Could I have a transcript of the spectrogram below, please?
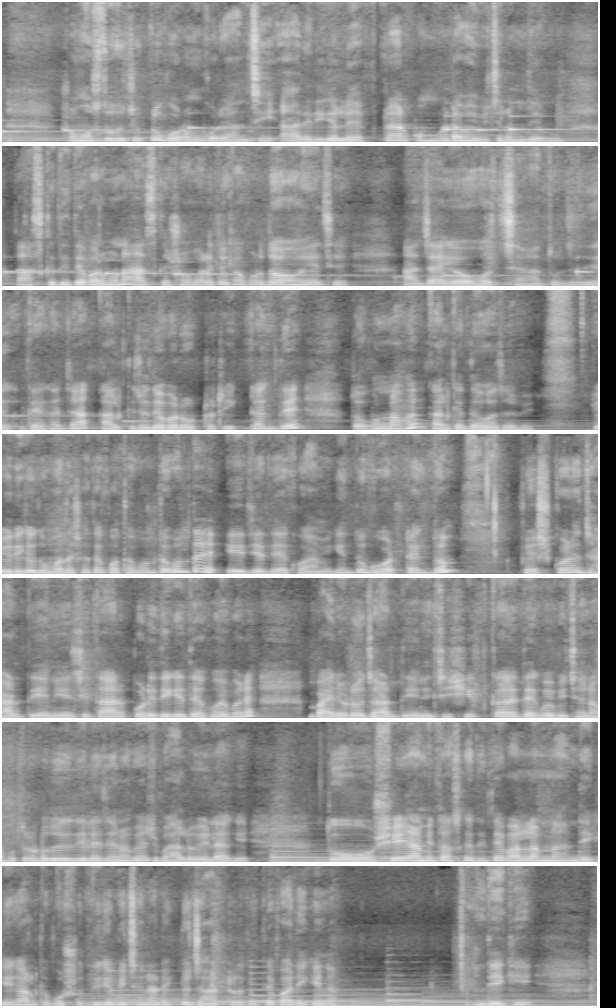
সমস্ত কিছু একটু গরম করে আনছি। আর এদিকে লেফটটা আর কম্বলটা ভেবেছিলাম দেবো। তো আজকে দিতে পারব না, আজকে সবারই তো কাপড় দেওয়া হয়েছে। আর জায়গাও হচ্ছে তো যদি দেখা যাক, কালকে যদি আবার রোডটা ঠিকঠাক দেয় তখন না হয় কালকে দেওয়া যাবে। তো এদিকে তোমাদের সাথে কথা বলতে বলতে, এই যে দেখো, আমি কিন্তু ঘরটা একদম ফ্রেশ করে ঝাড় দিয়ে নিয়েছি। তারপর এদিকে দেখো, এবারে বাইরেরও ঝাড় দিয়ে নিয়েছি শীতকালে দেখবে বিছানাপত্র রোদে দিলে যেন বেশ ভালোই লাগে। তো সে আমি তো আজকে দিতে পারলাম না। দেখি কালকে পরশুর দিকে বিছানাটা একটু ঝাড়টা দিতে পারি কি না দেখি,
